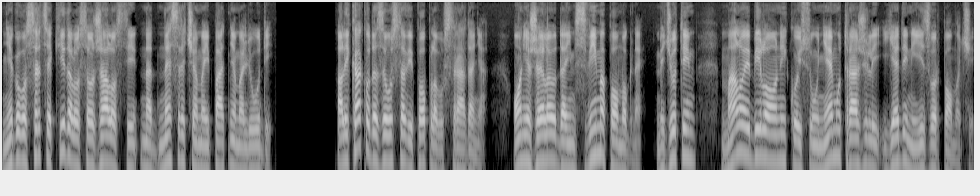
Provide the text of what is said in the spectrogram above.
Njegovo srce kidalo se od žalosti nad nesrećama i patnjama ljudi. Ali kako da zaustavi poplavu stradanja? On je želeo da im svima pomogne. Međutim, malo je bilo oni koji su u njemu tražili jedini izvor pomoći.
